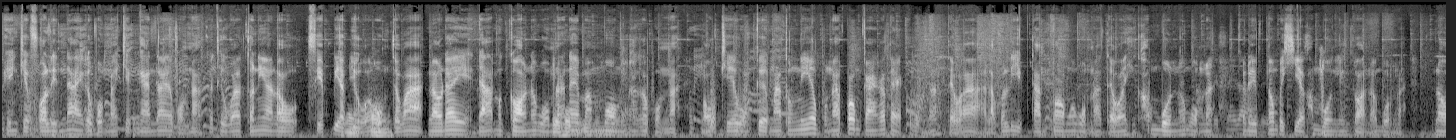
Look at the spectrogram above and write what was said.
เพนเก็บฟอร์เรนได้ครับผมนะเก็บงานได้ครับผมนะก็ถือว่าตอนนี้เราเสียเปรียบอยู่ครับผมแต่ว่าเราได้ดาร์กมังกรนะผมนะได้มามองนะครับผมนะโอเคผมเกิดมาตรงนี้ครับผมนะป้อมกลางก็แตกครับผมนะแต่ว่าเราก็รีบดันป้อมครับผมนะแต่ว่าเห็นข้างบนครับผมนะก็เลยต้องไปเคลียร์ข้างบนกันก่อนนะครับผมนะรอ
